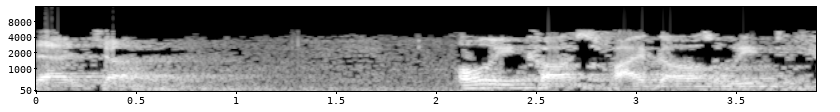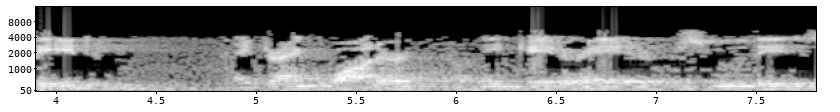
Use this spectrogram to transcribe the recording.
that uh, only cost $5 a week to feed, they drank water, they don't need Gatorade or smoothies,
